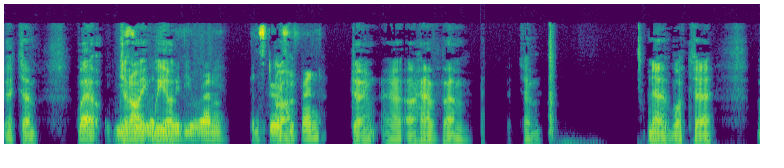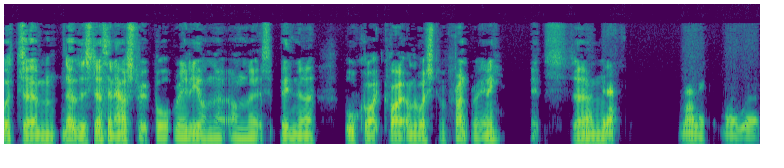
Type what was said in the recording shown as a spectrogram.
But um, well, You tonight we are with your um, conspiracy Oh. friend. don't. Uh, I have um, but, um, no. What? Uh, what? Um, no. There's nothing else to report really on the on the. It's been uh, all quite quiet on the Western Front. Really, it's um, been manic at my work.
